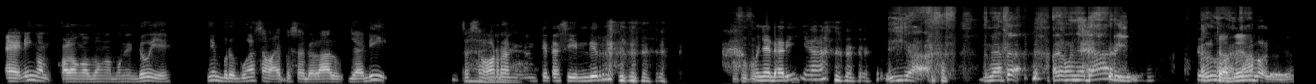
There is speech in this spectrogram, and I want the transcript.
Eh, ini ngom kalau ngomong-ngomongin doi, ya, ini berhubungan sama episode lalu. Jadi seseorang yang kita sindir menyadarinya. Iya, ternyata ada yang menyadari. Lu nggak tahu loh ya.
